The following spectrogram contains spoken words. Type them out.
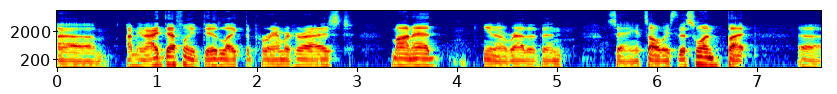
um, I mean, I definitely did like the parameterized monad, you know, rather than saying it's always this one. But uh,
